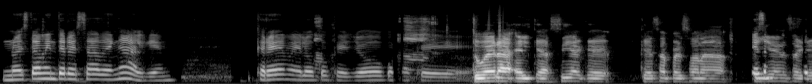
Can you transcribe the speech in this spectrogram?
no estaba interesada en alguien, créeme, loco, que yo como que... Tú eras el que hacía que, que esa persona Esa piense se que,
